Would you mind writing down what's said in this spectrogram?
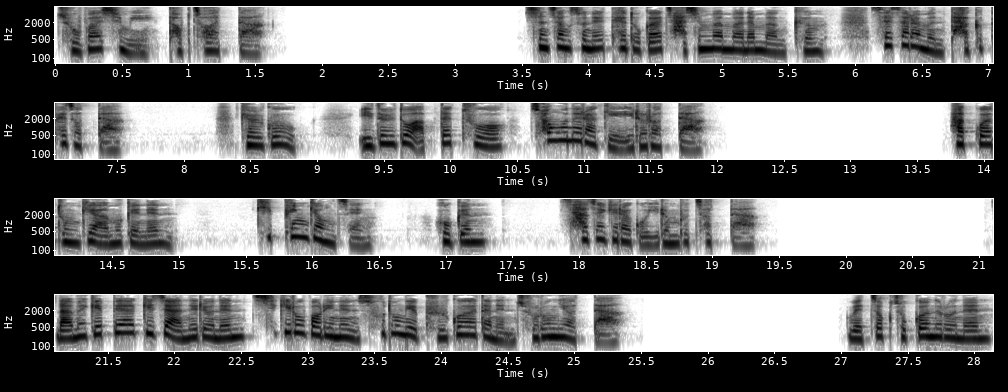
조바심이 덮쳐왔다. 신창순의 태도가 자신만만한 만큼 세 사람은 다급해졌다. 결국 이들도 앞다투어 청혼을 하기에 이르렀다. 학과 동기 아무개는 키핑 경쟁 혹은 사재기라고 이름 붙였다. 남에게 빼앗기지 않으려는 치기로 버리는 소동에 불과하다는 조롱이었다. 외적 조건으로는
